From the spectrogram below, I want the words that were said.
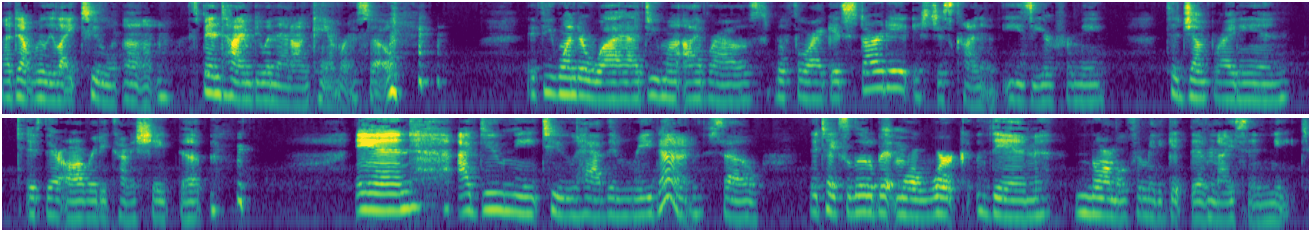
I don't really like to um, spend time doing that on camera. So If you wonder why I do my eyebrows before I get started, it's just kind of easier for me to jump right in if they're already kind of shaped up. and I do need to have them redone. So it takes a little bit more work than normal for me to get them nice and neat.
